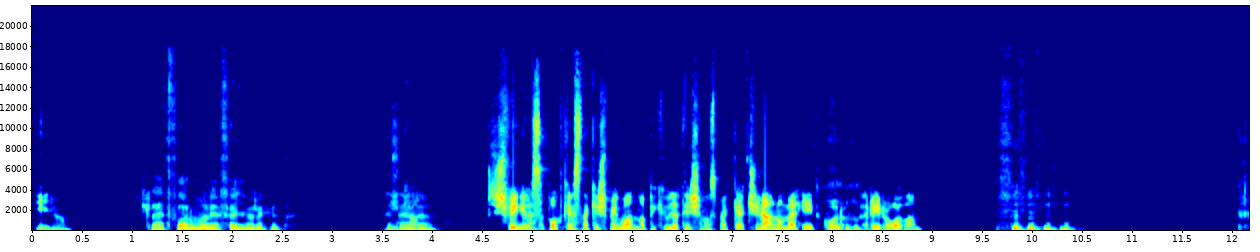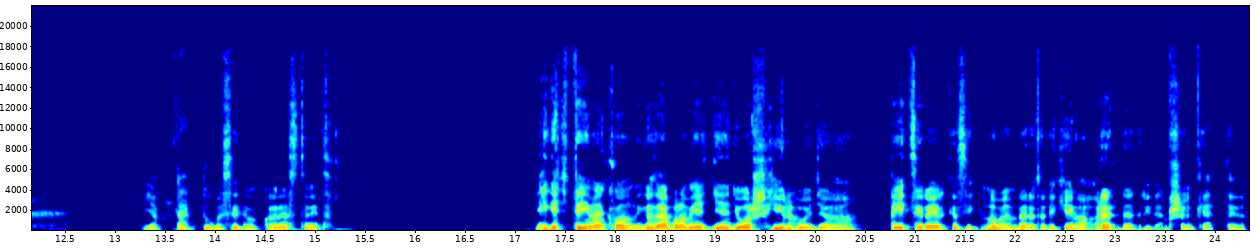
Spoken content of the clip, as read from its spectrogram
így van. És lehet farmolni a fegyvereket. Ezerre. Most is vége lesz a podcastnek, és még van napi küldetésem, azt meg kell csinálnom, mert hétkor reroll van. ja, de túlbeszéltük akkor a destiny -t. Még egy témánk van, igazából, ami egy ilyen gyors hír, hogy a PC-re érkezik november 5-én a Red Dead Redemption 2.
